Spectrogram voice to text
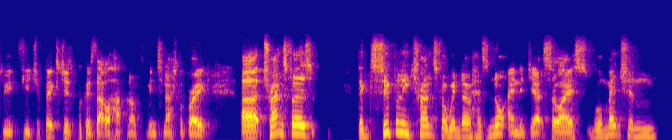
future fixtures because that will happen after the international break. Uh, transfers, the Super League transfer window has not ended yet, so I will mention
